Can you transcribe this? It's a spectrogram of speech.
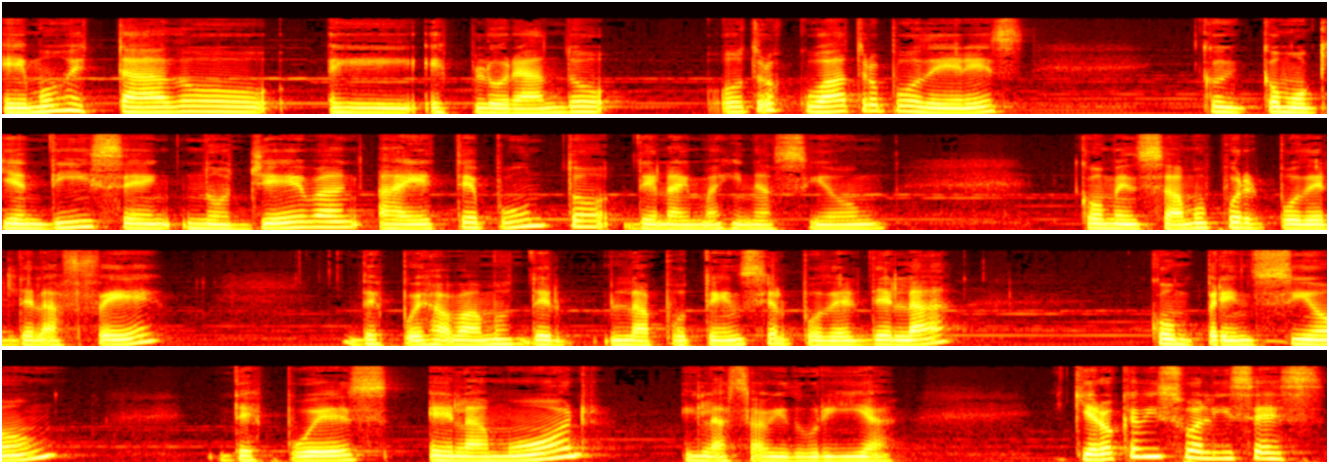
Hemos estado eh, explorando otros cuatro poderes, como quien dicen, nos llevan a este punto de la imaginación. Comenzamos por el poder de la fe, después hablamos de la potencia, el poder de la comprensión, después el amor y la sabiduría. Quiero que visualices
